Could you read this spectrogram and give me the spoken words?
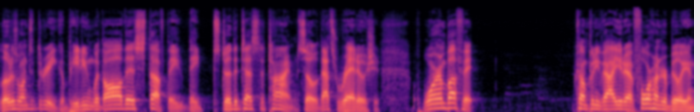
Lotus 123, competing with all this stuff. They, they stood the test of time. So that's red ocean. Warren Buffett, company valued at $400 billion.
